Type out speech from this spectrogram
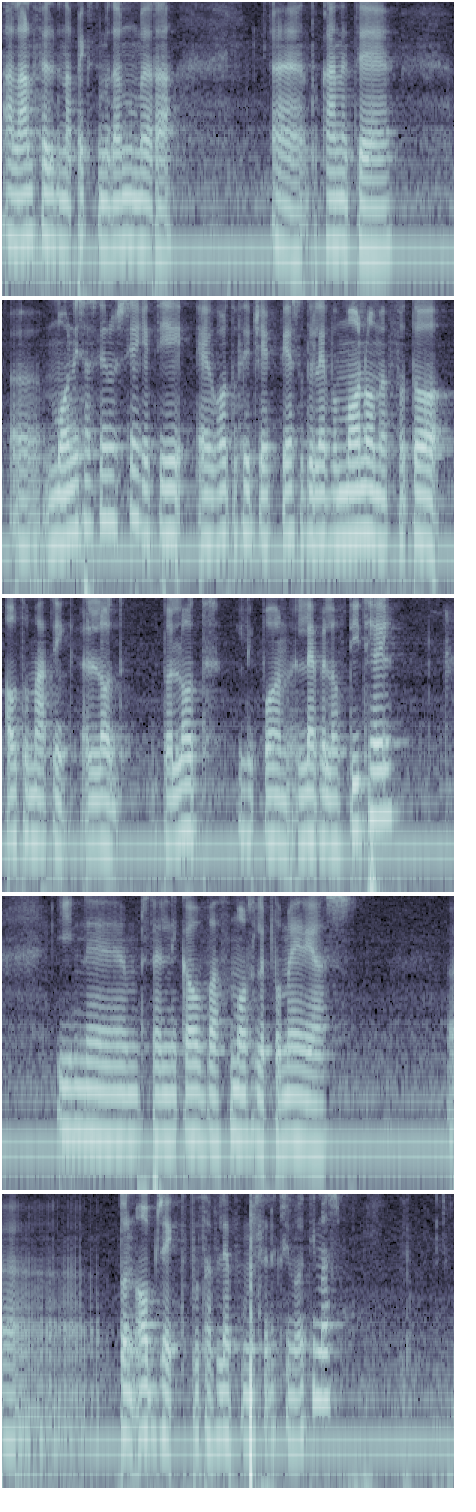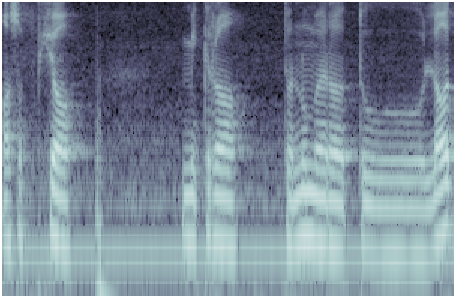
αλλά αν θέλετε να παίξετε με τα νούμερα ε, το κάνετε ε, μόνοι σας στην ουσία γιατί εγώ το 3G FPS το δουλεύω μόνο με αυτό το automatic load. Το load λοιπόν level of detail είναι στα ελληνικά ο βαθμός λεπτομέρειας ε, των object που θα βλέπουμε στον εξημειωτή μας. Όσο πιο μικρό το νούμερο του load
